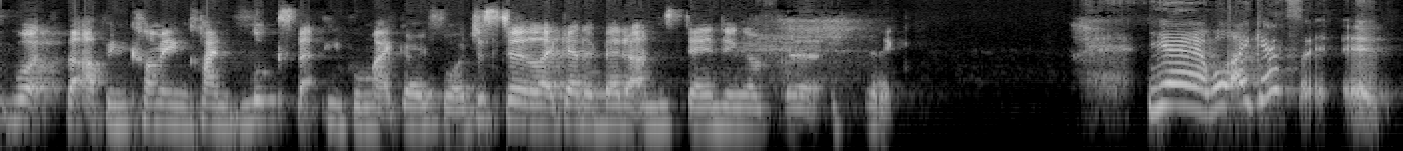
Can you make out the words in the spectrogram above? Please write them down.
what the up and coming kind of looks that people might go for, just to like get a better understanding of the aesthetic. Yeah, well, I guess it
